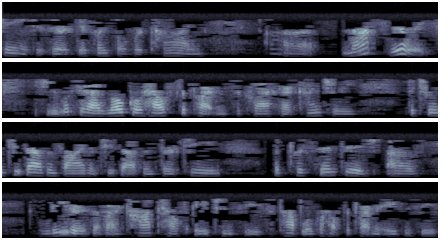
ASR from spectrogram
change? Is there a difference over time? Uh, not really. If you look at our local health departments across our country, between 2005 and 2013, the percentage of leaders of our top health agencies, top local health department agencies,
